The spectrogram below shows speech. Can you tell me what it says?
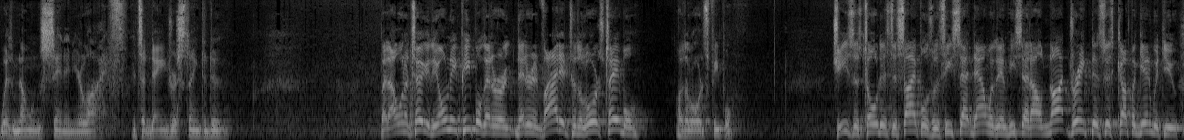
with known sin in your life. It's a dangerous thing to do. But I want to tell you the only people that are that are invited to the Lord's table are the Lord's people. Jesus told his disciples as he sat down with them, he said, I'll not drink this, this cup again with you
